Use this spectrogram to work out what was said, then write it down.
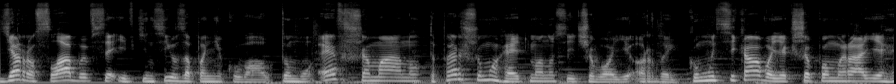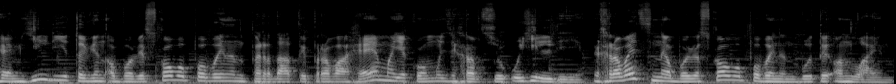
Я розслабився і в кінці запанікував, тому F шаману та першому гетьману Січової Орди. Кому цікаво, якщо помирає гем гільдії, то він обов'язково повинен передати права гема якомусь гравцю у гільдії. Гравець не обов'язково повинен бути онлайн.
